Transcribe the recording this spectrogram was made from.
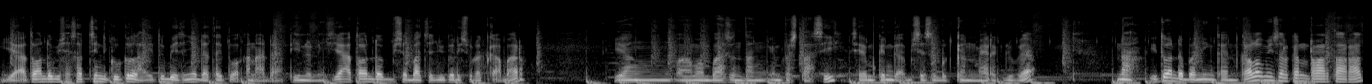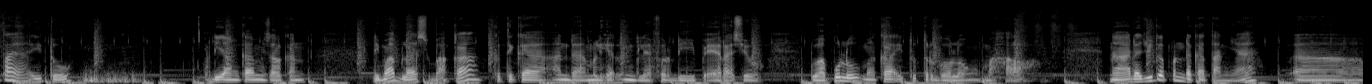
Ya, atau Anda bisa searching di Google lah, itu biasanya data itu akan ada di Indonesia atau Anda bisa baca juga di surat kabar yang uh, membahas tentang investasi. Saya mungkin nggak bisa sebutkan merek juga. Nah, itu Anda bandingkan. Kalau misalkan rata-rata ya itu di angka misalkan 15, maka ketika Anda melihat Unilever di PE ratio 20, maka itu tergolong mahal. Nah, ada juga pendekatannya uh,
